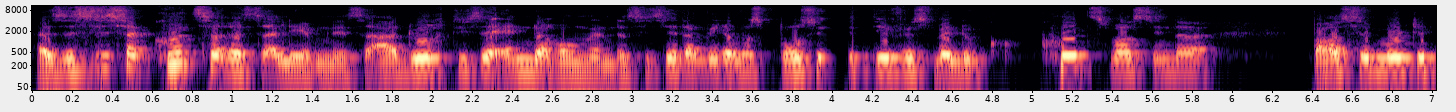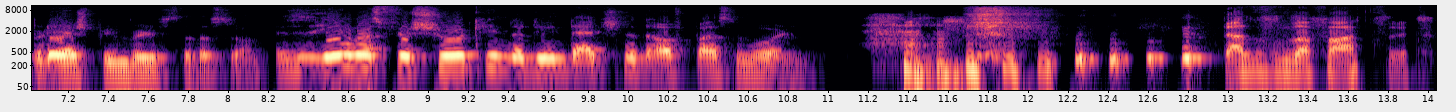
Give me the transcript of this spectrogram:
Also es ist ein kürzeres Erlebnis, auch durch diese Änderungen. Das ist ja dann wieder was Positives, wenn du kurz was in der Pause Multiplayer spielen willst oder so. Es ist eher was für Schulkinder, die in Deutsch nicht aufpassen wollen. das ist unser Fazit.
